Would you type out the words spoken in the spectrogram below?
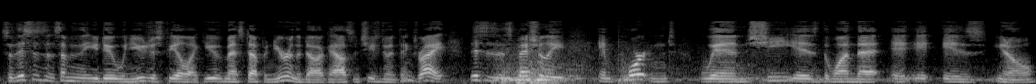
So this isn't something that you do when you just feel like you've messed up and you're in the doghouse and she's doing things right. This is especially important when she is the one that is, you know,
